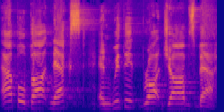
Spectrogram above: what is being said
Apple bought Next, and with it brought Jobs back.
